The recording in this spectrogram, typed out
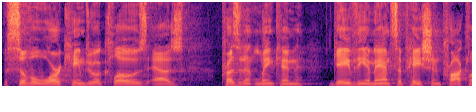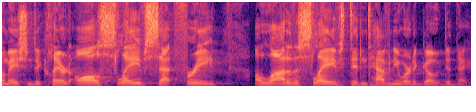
the Civil War came to a close, as President Lincoln gave the Emancipation Proclamation, declared all slaves set free, a lot of the slaves didn't have anywhere to go, did they?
